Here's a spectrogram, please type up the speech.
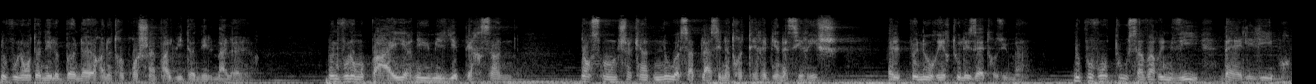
Nous voulons donner le bonheur à notre prochain, pas lui donner le malheur. Nous ne voulons pas haïr ni humilier personne. Dans ce monde, chacun de nous a sa place et notre terre est bien assez riche. Elle peut nourrir tous les êtres humains. Nous pouvons tous avoir une vie belle et libre.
